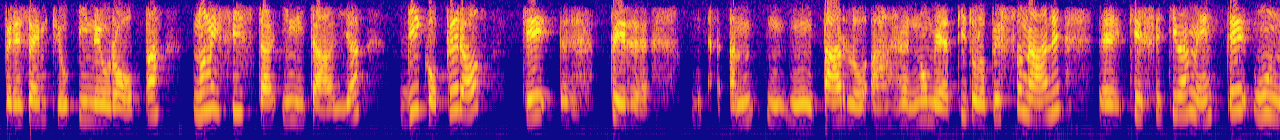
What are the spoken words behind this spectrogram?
per esempio, in Europa, non esista in Italia, dico però che eh, per parlo a nome a titolo personale eh, che effettivamente un,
